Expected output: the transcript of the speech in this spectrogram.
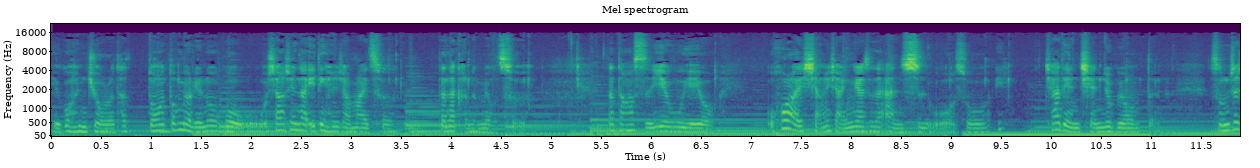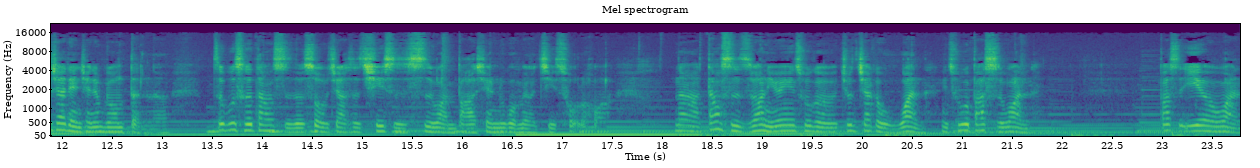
也过很久了，他都都没有联络过我。我相信他一定很想卖车，但他可能没有车。那当时业务也有，我后来想一想，应该是在暗示我说，哎，加点钱就不用等。什么叫加点钱就不用等呢？这部车当时的售价是七十四万八千，如果没有记错的话。那当时只要你愿意出个，就加个五万，你出个八十万，八十一二万，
